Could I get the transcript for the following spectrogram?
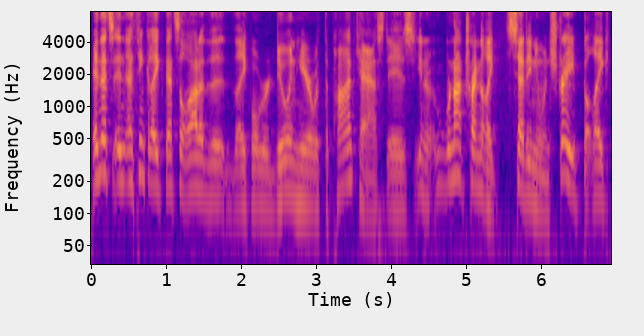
and that's and I think like that's a lot of the like what we're doing here with the podcast is you know we're not trying to like set anyone straight, but like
